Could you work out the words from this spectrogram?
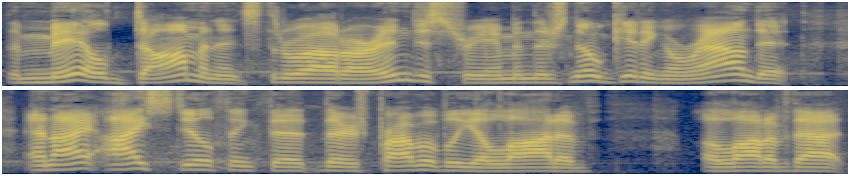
the male dominance throughout our industry. I mean, there's no getting around it, and I I still think that there's probably a lot of a lot of that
